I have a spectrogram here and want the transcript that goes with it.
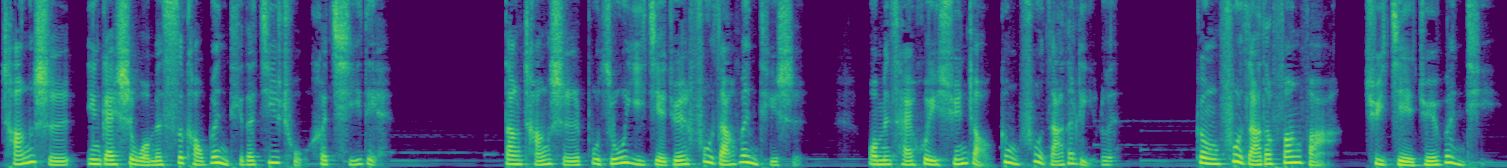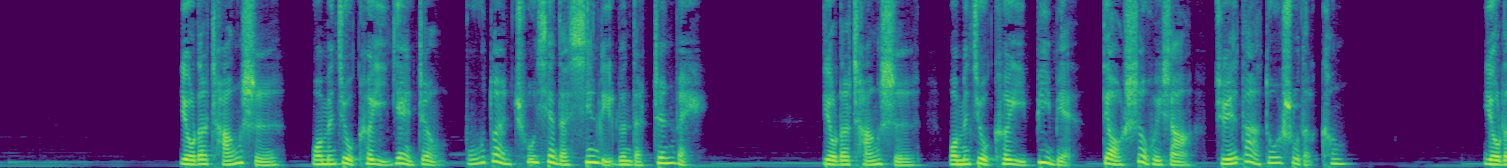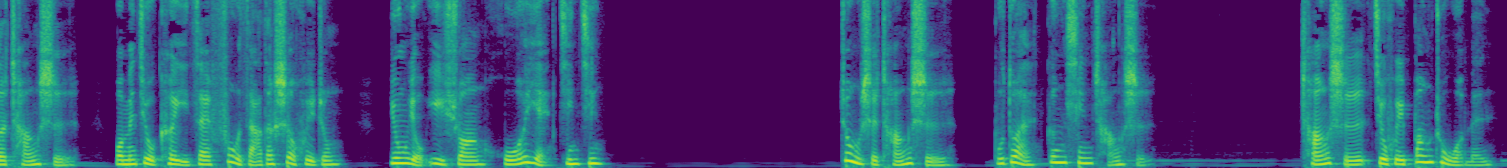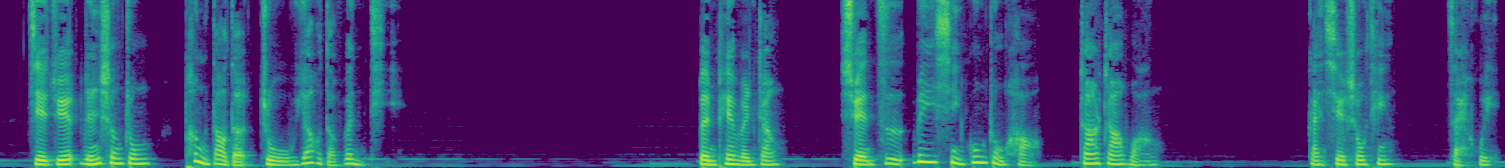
常识应该是我们思考问题的基础和起点。当常识不足以解决复杂问题时，我们才会寻找更复杂的理论、更复杂的方法去解决问题。有了常识，我们就可以验证不断出现的新理论的真伪。有了常识，我们就可以避免掉社会上绝大多数的坑。有了常识，我们就可以在复杂的社会中拥有一双火眼金睛。重视常识，不断更新常识，常识就会帮助我们解决人生中碰到的主要的问题。本篇文章。选自微信公众号“渣渣王”。感谢收听，再会。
